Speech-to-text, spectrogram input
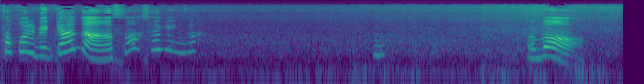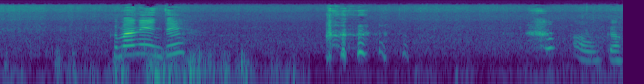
턱걸이 몇 개 하지 않았어? 세 개인가? 어? 여보, 그만해, 이제. 아, 웃겨.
